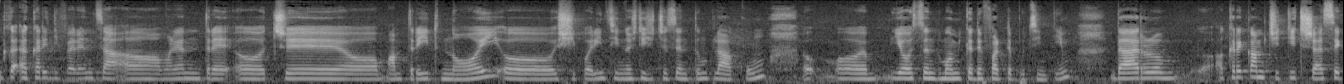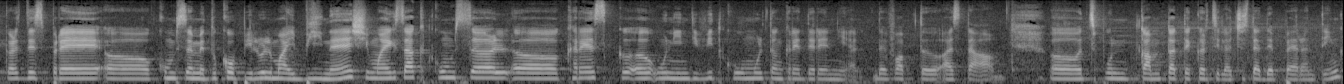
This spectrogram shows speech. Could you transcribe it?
ca- care e diferența, uh, Marian, între uh, ce uh, am trăit noi uh, și părinții noștri și ce se întâmplă acum? Uh, uh, eu sunt mămică de foarte puțin timp, dar uh, cred că am citit șase cărți despre uh, cum să-mi educ copilul mai bine și mai exact cum să uh, cresc uh, un individ cu multă încredere în el. De fapt, uh, asta uh, îți spun cam toate cărțile acestea de parenting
